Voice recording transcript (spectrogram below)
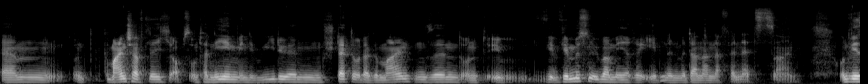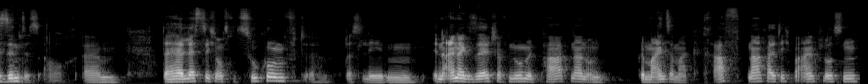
Ähm, und gemeinschaftlich, ob es Unternehmen, Individuen, Städte oder Gemeinden sind. Und wir, wir, müssen über mehrere Ebenen miteinander vernetzt sein. Und wir sind es auch. Ähm, daher lässt sich unsere Zukunft, äh, das Leben in einer Gesellschaft nur mit Partnern und gemeinsamer Kraft nachhaltig beeinflussen.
